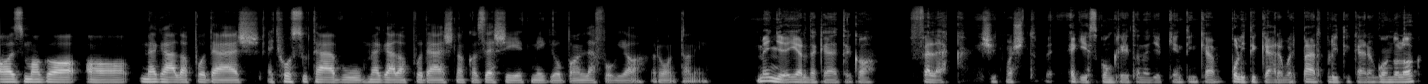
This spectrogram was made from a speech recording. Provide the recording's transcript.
az maga a megállapodás, egy hosszú távú megállapodásnak az esélyét még jobban le fogja rontani. Mennyire érdekeltek a felek, és itt most egész konkrétan egyébként inkább politikára vagy pártpolitikára gondolok,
